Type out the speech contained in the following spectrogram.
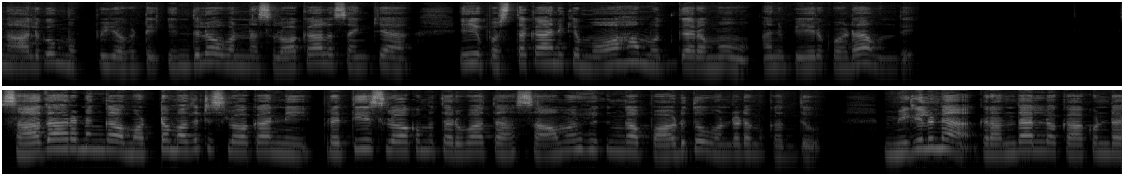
నాలుగు ముప్పై ఒకటి. ఇందులో ఉన్న శ్లోకాల సంఖ్య ఈ పుస్తకానికి మోహముద్గరము అని పేరు కూడా ఉంది. సాధారణంగా మొట్టమొదటి శ్లోకాన్ని ప్రతి శ్లోకము తరువాత సామూహికంగా పాడుతూ ఉండడం కద్దు. మిగిలిన గ్రంథాల్లో కాకుండా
